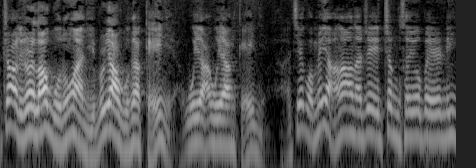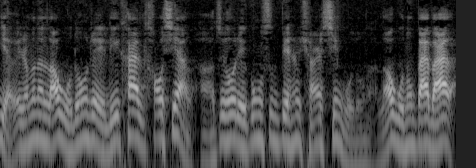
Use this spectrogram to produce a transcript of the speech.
照理说，老股东啊，你不是要股票给你，乌泱乌泱给你啊，结果没想到呢，这政策又被人理解为什么呢？老股东这离开了套现了啊，最后这公司变成全是新股东了，老股东拜拜了，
